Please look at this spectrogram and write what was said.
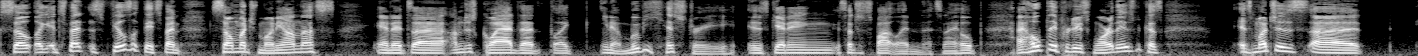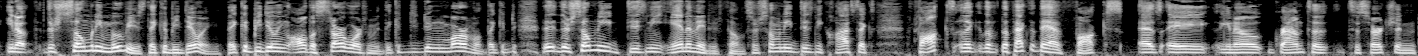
So like it spent it feels like they spent so much money on this, and it's uh I'm just glad that like you know movie history is getting such a spotlight in this, and I hope I hope they produce more of these because as much as uh you know, there's so many movies they could be doing. They could be doing all the Star Wars movies. They could be doing Marvel. They could. There's so many Disney animated films. There's so many Disney classics. Fox, like the, the fact that they have Fox as a you know ground to to search and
